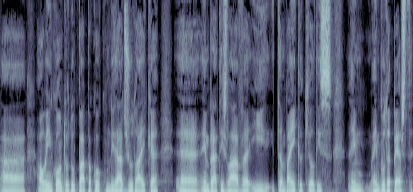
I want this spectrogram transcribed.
à, ao encontro do Papa com a comunidade judaica em Bratislava e também aquilo que ele disse em, em Budapeste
